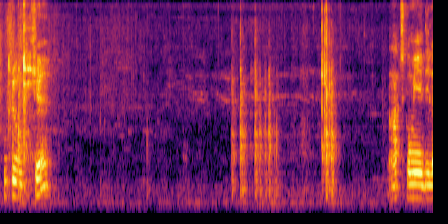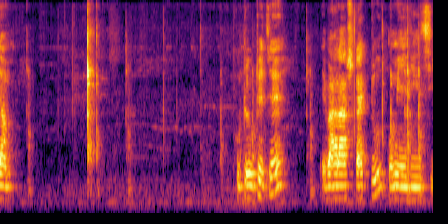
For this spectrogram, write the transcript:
ফুটে উঠছে। আঁচ কমিয়ে দিলাম। ফুটে উঠেছে। এবার আঁচটা একটু কমিয়ে দিয়েছি।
